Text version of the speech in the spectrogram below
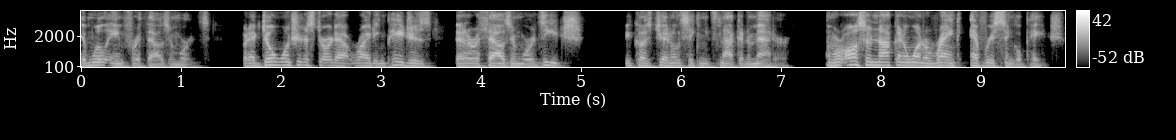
then we'll aim for a thousand words. But I don't want you to start out writing pages that are a thousand words each, because generally speaking, it's not going to matter. And we're also not going to want to rank every single page.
